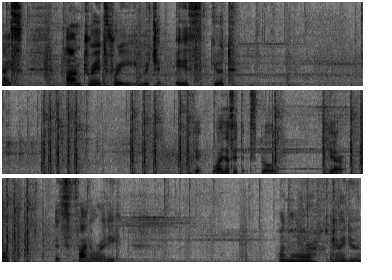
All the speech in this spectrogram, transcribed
nice. 103, which is good. Okay, why does it explode here? Oh, it's fine already. One more can I do?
